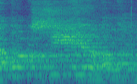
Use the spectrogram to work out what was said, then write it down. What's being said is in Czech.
I won't see you.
